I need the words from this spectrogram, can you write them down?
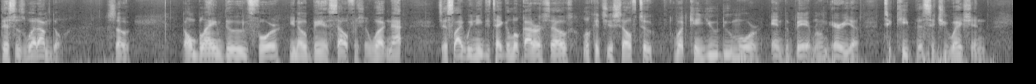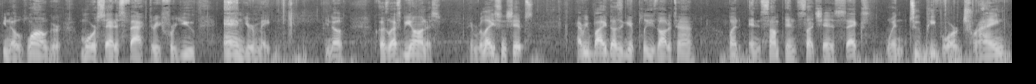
this is what I'm doing. So don't blame dudes for, you know, being selfish and whatnot. Just like we need to take a look at ourselves, look at yourself too. What can you do more in the bedroom area to keep the situation, you know, longer, more satisfactory for you and your mate? You know, because let's be honest, in relationships, everybody doesn't get pleased all the time. But in something such as sex, when two people are trying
